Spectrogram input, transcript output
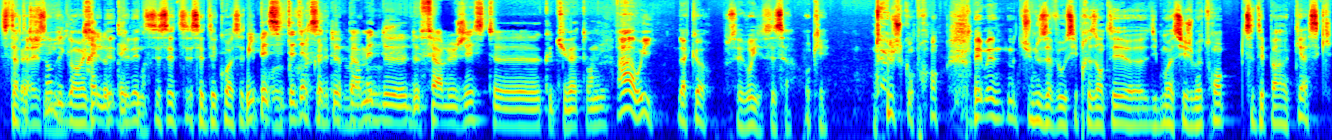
C'est intéressant des gants avec des LED. C'était quoi? C'est-à-dire que ça te permet de, faire le geste euh, que tu vas tourner. Ah oui, d'accord. C'est oui, c'est ça. Ok. je comprends. Mais, tu nous avais aussi présenté, euh, dis-moi si je me trompe, c'était pas un casque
